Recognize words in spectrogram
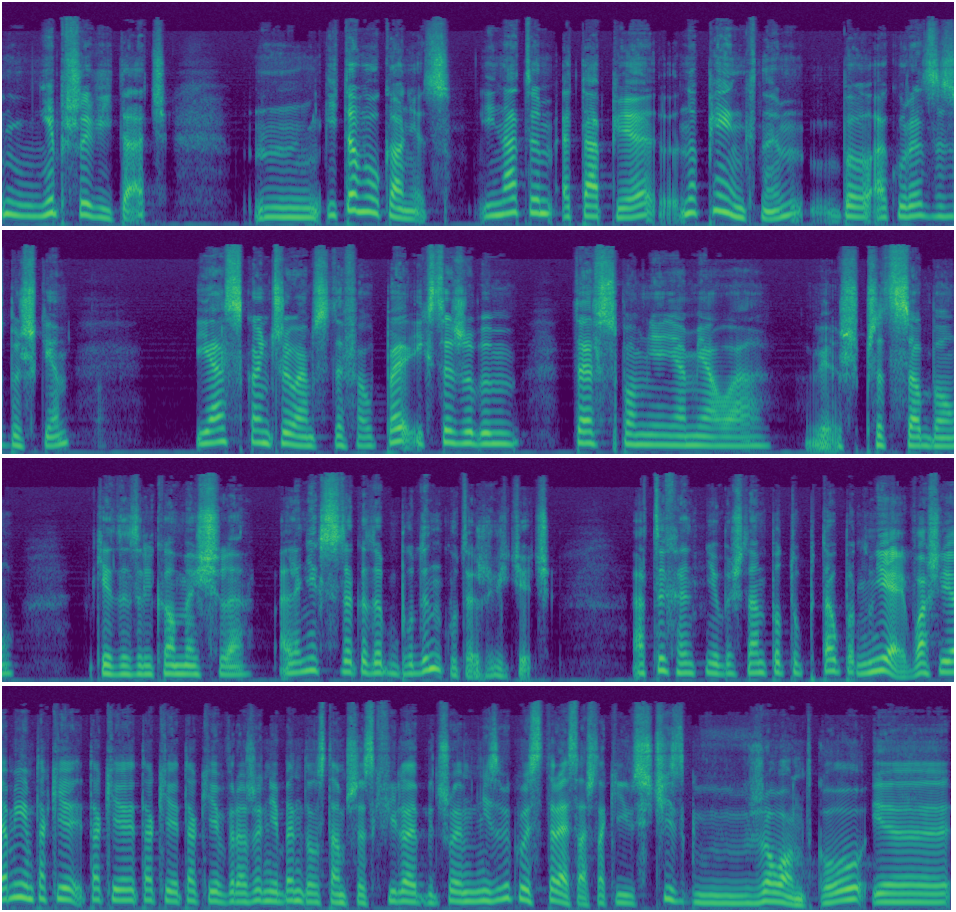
nie przywitać. Mm, I to był koniec. I na tym etapie, no pięknym, bo akurat ze Zbyszkiem, ja skończyłam z TVP i chcę, żebym te wspomnienia miała, wiesz, przed sobą, kiedy tylko myślę. Ale nie chcę tego do budynku też widzieć. A ty chętnie byś tam potuptał, pot... Nie, właśnie ja miałem takie, takie, takie, takie wrażenie, będąc tam przez chwilę, czułem niezwykły stres, aż taki ścisk w żołądku, yy,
